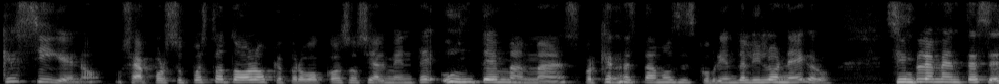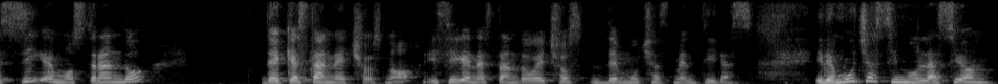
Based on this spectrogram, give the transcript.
¿qué sigue, no? O sea, por supuesto, todo lo que provocó socialmente, un tema más, porque no estamos descubriendo el hilo negro. Simplemente se sigue mostrando de qué están hechos, ¿no? Y siguen estando hechos de muchas mentiras y de mucha simulación.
